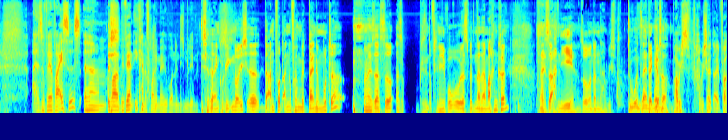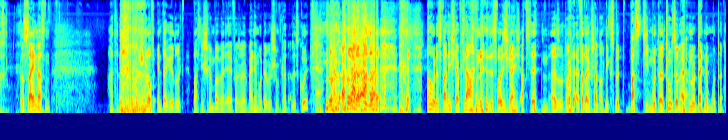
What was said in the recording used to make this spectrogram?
Also wer weiß es, ähm, Ich- aber wir wären eh keine Freunde mehr geworden in diesem Leben. Ich hatte einen Kollegen neulich äh, eine Antwort angefangen mit deine Mutter und er sagt so, also wir sind auf dem Niveau, wo wir das miteinander machen können. Und dann hab ich gesagt, ach nee, so und dann habe ich Du und seine Mutter. habe ich habe ich halt einfach das sein lassen. Hatte dann aber schon auf Enter gedrückt, was nicht schlimm war, weil er einfach meine Mutter beschimpft hat, alles cool. So, aber dann so, oh, das war nicht der Plan, das wollte ich gar nicht absenden. Also weil einfach da stand auch nichts mit, was die Mutter tut, sondern einfach nur deine Mutter.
